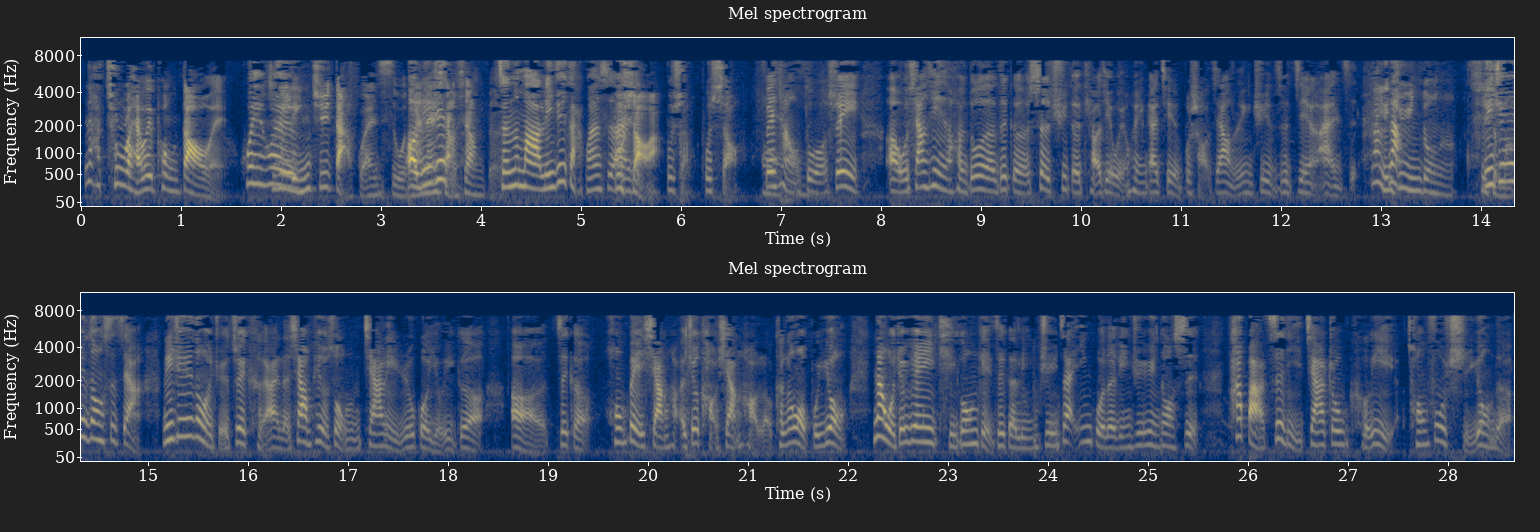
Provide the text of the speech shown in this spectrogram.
那出入还会碰到哎、欸，会。会邻居打官司，我很难想象的、哦，真的吗？邻居打官司不少啊，不少不少。非常多，所以呃，我相信很多的这个社区的调解委员会应该接了不少这样的邻居之间案子。那邻居运动呢？邻居运动是这样，邻居运动我觉得最可爱的，像譬如说我们家里如果有一个呃这个烘焙箱，就烤箱好了，可能我不用，那我就愿意提供给这个邻居。在英国的邻居运动是，他把自己家中可以重复使用的，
